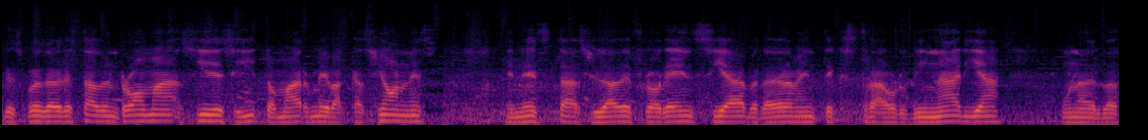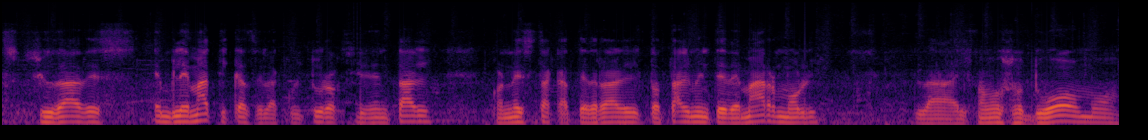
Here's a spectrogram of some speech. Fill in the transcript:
Después de haber estado en Roma, sí decidí tomarme vacaciones en esta ciudad de Florencia, verdaderamente extraordinaria, una de las ciudades emblemáticas de la cultura occidental, con esta catedral totalmente de mármol, el famoso Duomo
